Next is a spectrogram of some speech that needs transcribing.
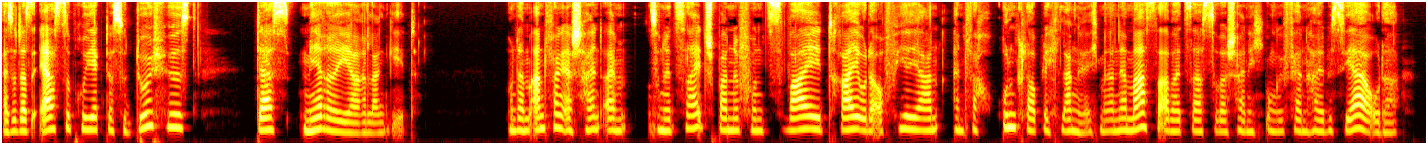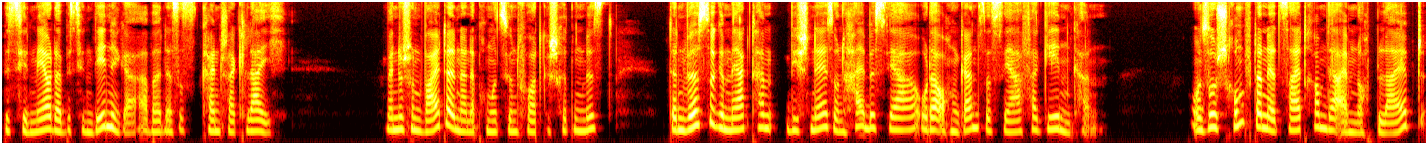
Also das erste Projekt, das du durchführst, das mehrere Jahre lang geht. Und am Anfang erscheint einem so eine Zeitspanne von zwei, drei oder auch vier Jahren einfach unglaublich lange. Ich meine, an der Masterarbeit saßt du wahrscheinlich ungefähr ein halbes Jahr oder ein bisschen mehr oder ein bisschen weniger, aber das ist kein Vergleich. Wenn du schon weiter in deiner Promotion fortgeschritten bist, dann wirst du gemerkt haben, wie schnell so ein halbes Jahr oder auch ein ganzes Jahr vergehen kann. Und so schrumpft dann der Zeitraum, der einem noch bleibt,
